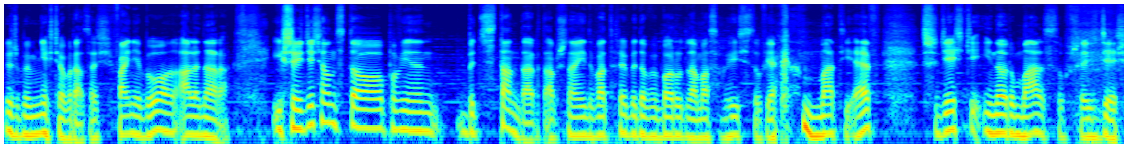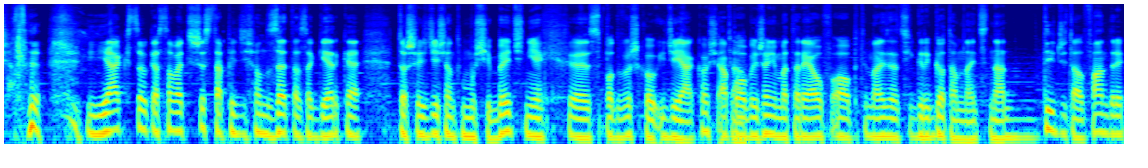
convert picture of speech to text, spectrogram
już bym nie chciał wracać. Fajnie było, ale nara. I 60 to powinien być standard, a przynajmniej dwa tryby do wyboru dla masochistów, jak Mati F, 30 i normalsów 60. jak chcą kasować 350 zeta za gierkę, to 60 musi być, niech e, z podwyżką idzie jakoś, a Tak. po obejrzeniu materiałów o optymalizacji gry Gotham Knights na Digital Foundry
